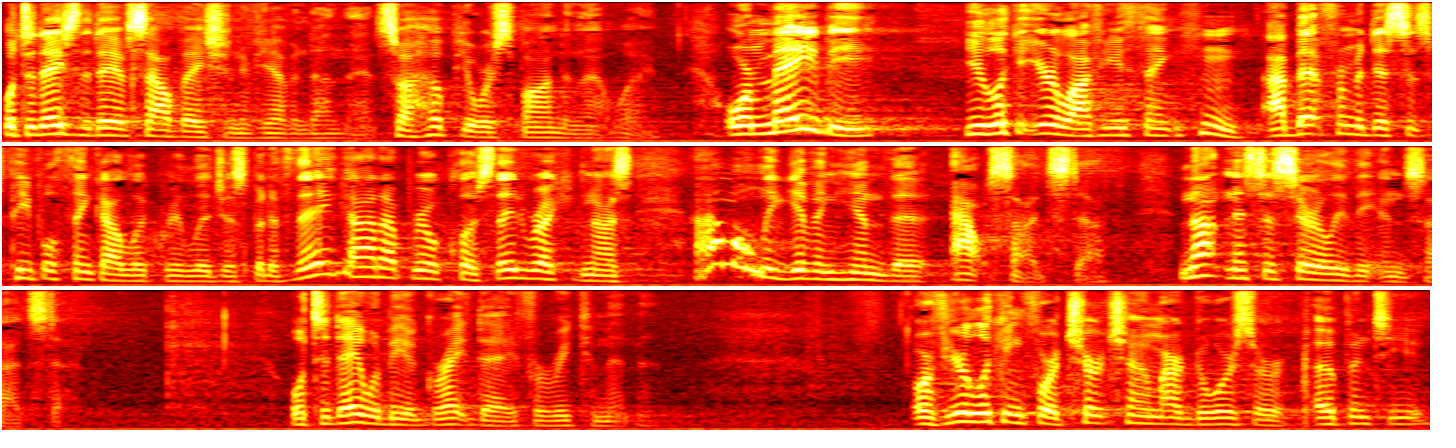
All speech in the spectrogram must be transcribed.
Well, today's the day of salvation if you haven't done that. So I hope you'll respond in that way. Or maybe you look at your life and you think, hmm, I bet from a distance people think I look religious, but if they got up real close, they'd recognize I'm only giving him the outside stuff, not necessarily the inside stuff. Well, today would be a great day for recommitment. Or if you're looking for a church home, our doors are open to you.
